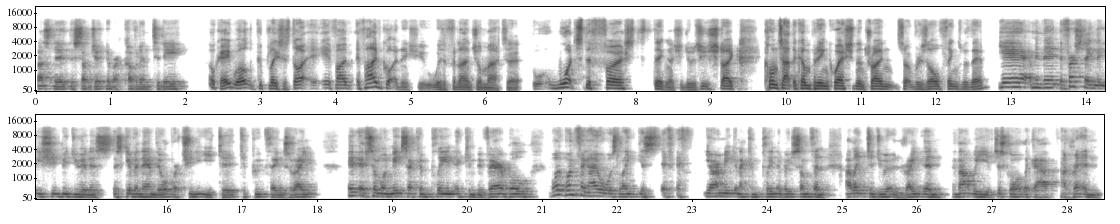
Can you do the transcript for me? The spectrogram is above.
that's the, the subject that we're covering today. Okay, well, good place to start. If I've if I've got an issue with a financial matter, what's the first thing I should do? Should I contact the company in question and try and sort of resolve things with them? Yeah, I mean, the, the first thing that you should be doing is is giving them the opportunity to to put things right. If, if someone makes a complaint, it can be verbal. One, one thing I always like is if, if you are making a complaint about something, I like to do it in writing, and that way you've just got like a, a written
